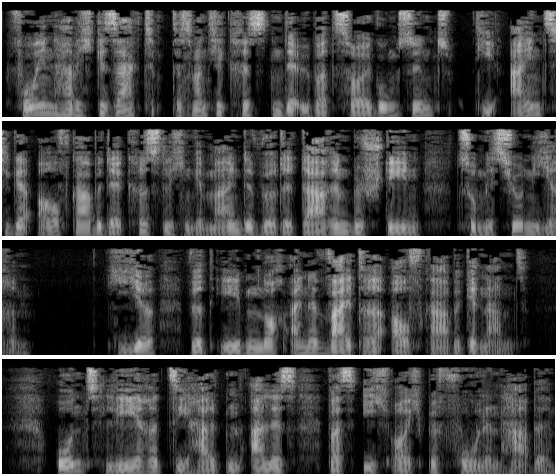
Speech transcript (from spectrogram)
Vorhin habe ich gesagt, dass manche Christen der Überzeugung sind, die einzige Aufgabe der christlichen Gemeinde würde darin bestehen, zu missionieren. Hier wird eben noch eine weitere Aufgabe genannt. Und lehret sie halten alles, was ich euch befohlen habe.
